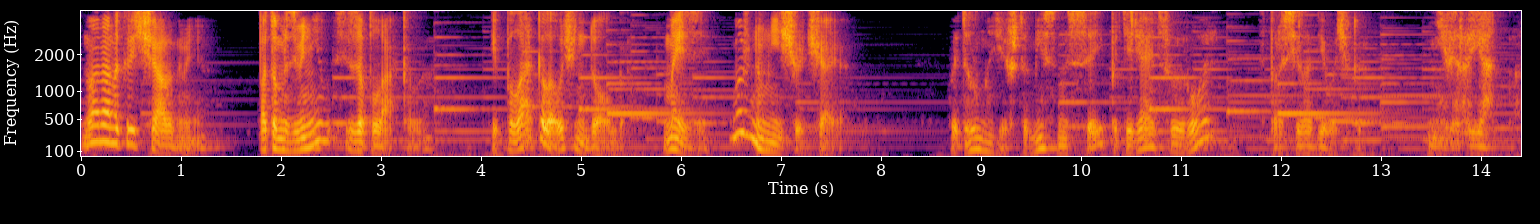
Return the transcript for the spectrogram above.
но она накричала на меня. Потом извинилась и заплакала. И плакала очень долго. Мэйзи, можно мне еще чая? Вы думаете, что мисс Мессей потеряет свою роль? Спросила девочка. Невероятно.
